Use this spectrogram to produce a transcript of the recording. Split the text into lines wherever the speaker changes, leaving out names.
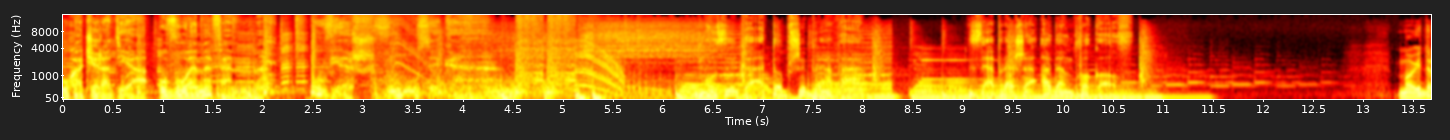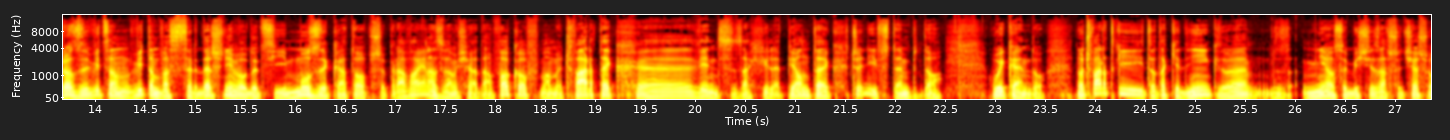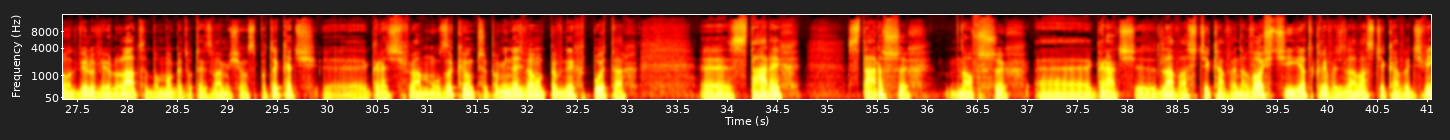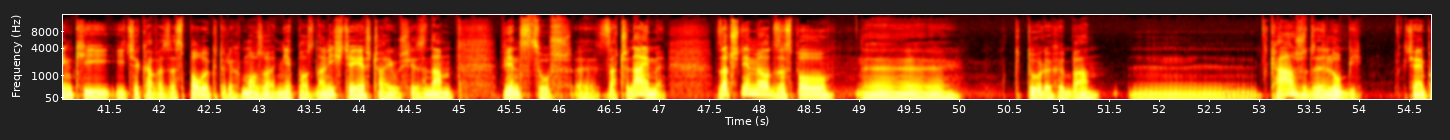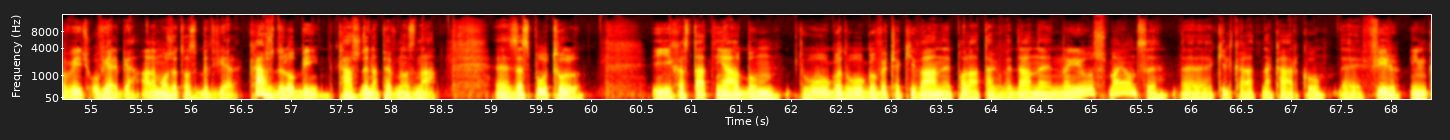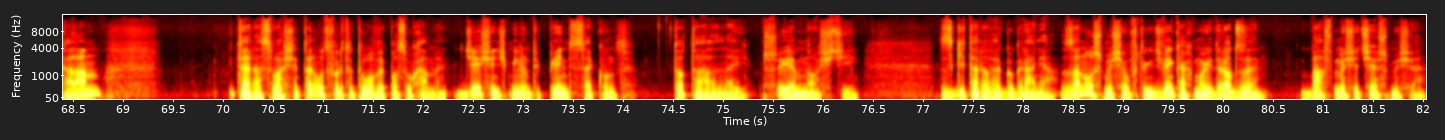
Słuchacie radia UWMFM. Uwierz w muzykę. Muzyka to przyprawa. Zaprasza Adam Fokow.
Moi drodzy, witam, witam Was serdecznie w audycji Muzyka to przyprawa. Ja nazywam się Adam Fokow, mamy czwartek, e, więc za chwilę piątek, czyli wstęp do weekendu. No czwartki to takie dni, które mnie osobiście zawsze cieszą od wielu, wielu lat, bo mogę tutaj z Wami się spotykać, e, grać Wam muzykę, przypominać Wam o pewnych płytach e, starych, starszych, nowszych, e, grać dla Was ciekawe nowości, odkrywać dla Was ciekawe dźwięki i ciekawe zespoły, których może nie poznaliście jeszcze, a już je znam. Więc cóż, e, zaczynajmy. Zaczniemy od zespołu, e, który chyba mm, każdy lubi. Chciałem powiedzieć uwielbia, ale może to zbyt wiele. Każdy lubi, każdy na pewno zna. E, zespół Tool i ich ostatni album, długo, długo wyczekiwany, po latach wydany, no i już mający e, kilka lat na karku, e, Fear in Kalam. I teraz właśnie ten utwór tytułowy posłuchamy. 10 minut i 5 sekund totalnej przyjemności z gitarowego grania. Zanurzmy się w tych dźwiękach, moi drodzy. Bawmy się, cieszmy się.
